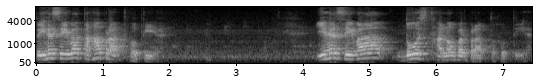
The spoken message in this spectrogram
तो यह सेवा कहाँ प्राप्त होती है? यह सेवा दो स्थानों पर प्राप्त होती है।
